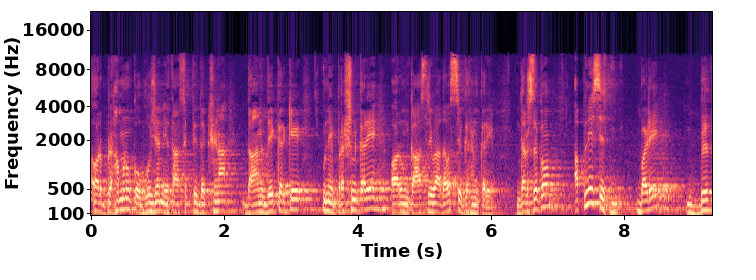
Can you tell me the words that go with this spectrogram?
और ब्राह्मणों को भोजन यथाशक्ति दक्षिणा दान दे करके उन्हें प्रश्न करें और उनका आशीर्वाद अवश्य ग्रहण करें। दर्शकों, अपने से बड़े वृद्ध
